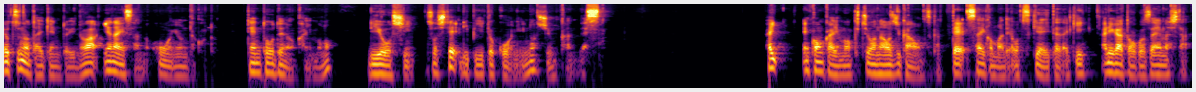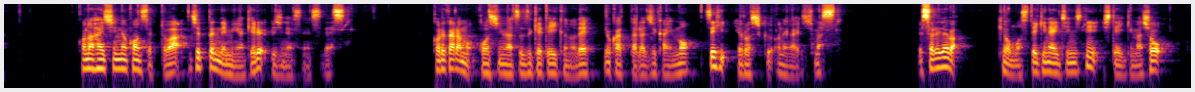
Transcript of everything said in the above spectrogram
4つの体験というのは、柳井さんの本を読んだこと、店頭での買い物、利用シーン、そしてリピート購入の瞬間です。はい。今回も貴重なお時間を使って最後までお付き合いいただきありがとうございました。この配信のコンセプトは10分で磨けるビジネスセンスです。これからも更新は続けていくので、よかったら次回もぜひよろしくお願いします。それでは、今日も素敵な一日にしていきましょう。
